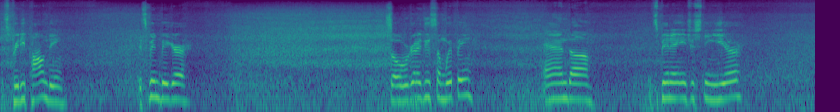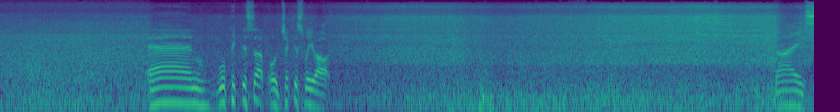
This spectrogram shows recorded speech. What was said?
it's pretty pounding. It's been bigger. So we're gonna do some whipping. And uh, it's been an interesting year. And we'll pick this up. Oh check this wave out Nice.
